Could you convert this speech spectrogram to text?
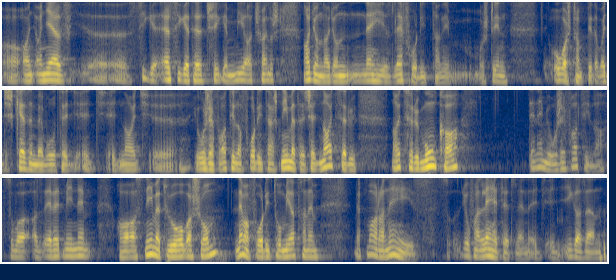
a, a nyelv elszigeteltsége miatt sajnos nagyon-nagyon nehéz lefordítani. Most én olvastam például, vagyis kezemben volt egy, egy, egy nagy József Attila fordítás németre, és egy nagyszerű, nagyszerű munka, de nem József Attila. Szóval az eredmény nem, ha azt németül olvasom, nem a fordító miatt, hanem mert marra nehéz, jófán lehetetlen egy, egy igazán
